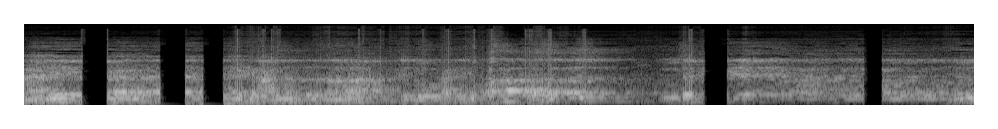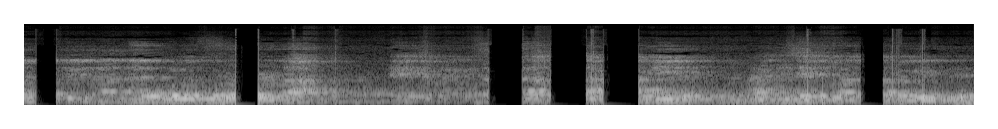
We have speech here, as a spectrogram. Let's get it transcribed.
आणि आनंद झाला की लोकांनी पाच तासातच सोशल मीडियाच्या माध्यमातून जो मुलींना धरपडून सोडला त्याच्या प्रतिसादात आम्ही अतिशय जोरात बघितले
